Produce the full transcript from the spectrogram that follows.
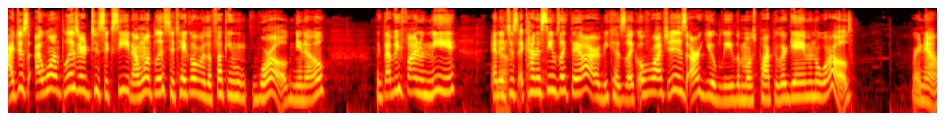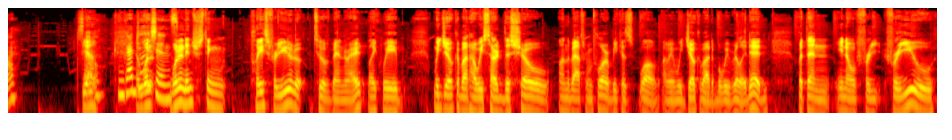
I just, I want Blizzard to succeed. I want Blizz to take over the fucking world, you know? Like, that'd be fine with me. And Yeah. it just, it kind of seems like they are because like, Overwatch is arguably the most popular game in the world right now. So, Yeah. And what- congratulations. What, an interesting place for you to, to have been, right? Like we we joke about how we started this show on the bathroom floor because, well, I mean, we joke about it, but we really did. But then, you know, for for you,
